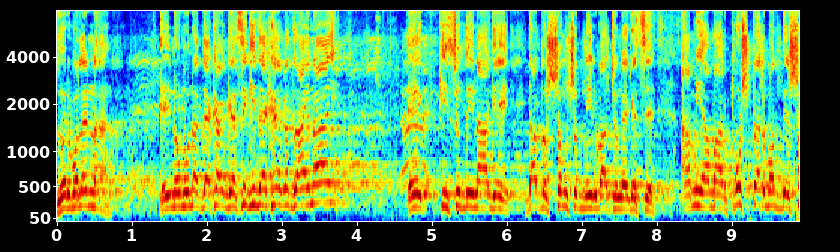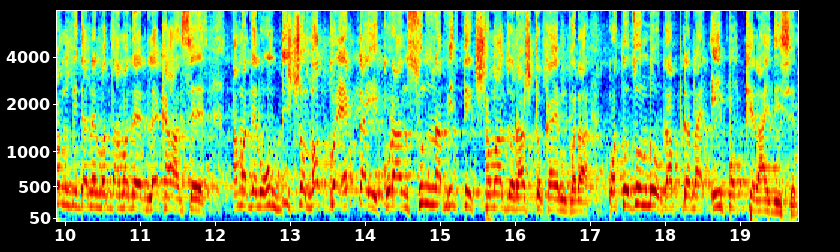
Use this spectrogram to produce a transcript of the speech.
জোর বলেন না। এই নমুনা দেখা গেছে কি দেখা যায় নাই? এই কিছুদিন আগে দ্বাদশ সংসদ নির্বাচনে গেছে। আমি আমার পোস্টার মধ্যে, সংবিধানের মধ্যে আমাদের লেখা আছে, আমাদের উদ্দেশ্য লক্ষ্য একটাই, কোরআন, সুন্না ভিত্তিক সমাজ ও রাষ্ট্র কায়েম করা। কতজন লোক আপনারা এই পক্ষে রায় দিয়েছেন?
